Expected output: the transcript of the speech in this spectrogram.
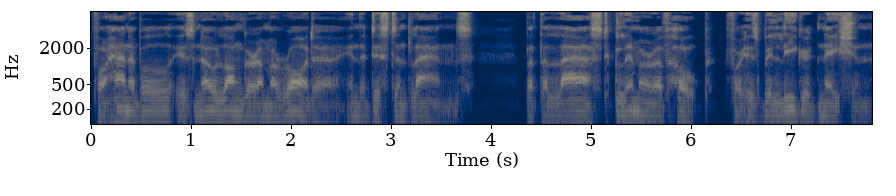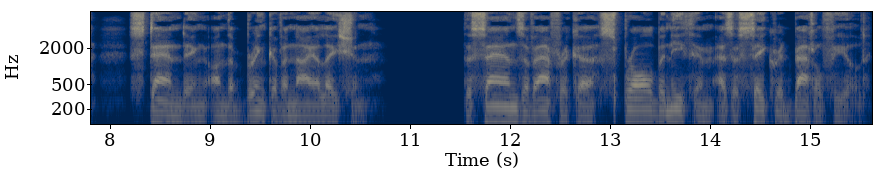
for Hannibal is no longer a marauder in the distant lands, but the last glimmer of hope for his beleaguered nation standing on the brink of annihilation. The sands of Africa sprawl beneath him as a sacred battlefield,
